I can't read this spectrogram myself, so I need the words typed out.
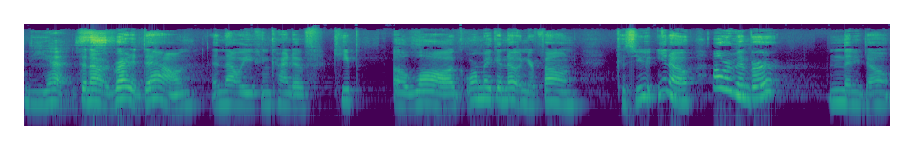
Yes. then I would write it down and that way you can kind of keep a log or make a note in your phone because you, you know, I'll remember. And then you don't.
